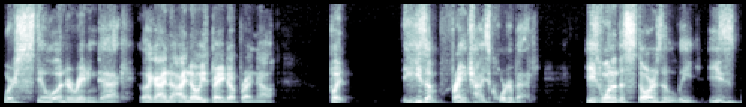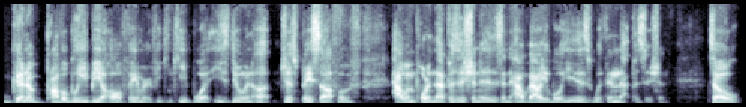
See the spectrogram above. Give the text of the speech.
we're still underrating Dak. Like I know, I know he's banged up right now, but he's a franchise quarterback. He's one of the stars of the league. He's gonna probably be a Hall of Famer if he can keep what he's doing up, just based off of how important that position is and how valuable he is within that position. So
